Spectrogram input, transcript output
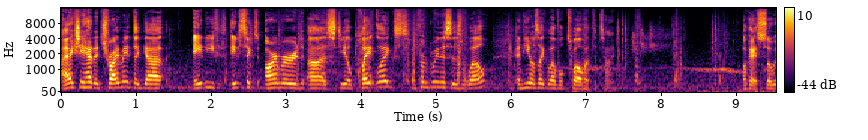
I actually had a tribemate that got 80, 86 armored uh, steel plate legs from doing this as well, and he was like level 12 at the time. Okay, so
